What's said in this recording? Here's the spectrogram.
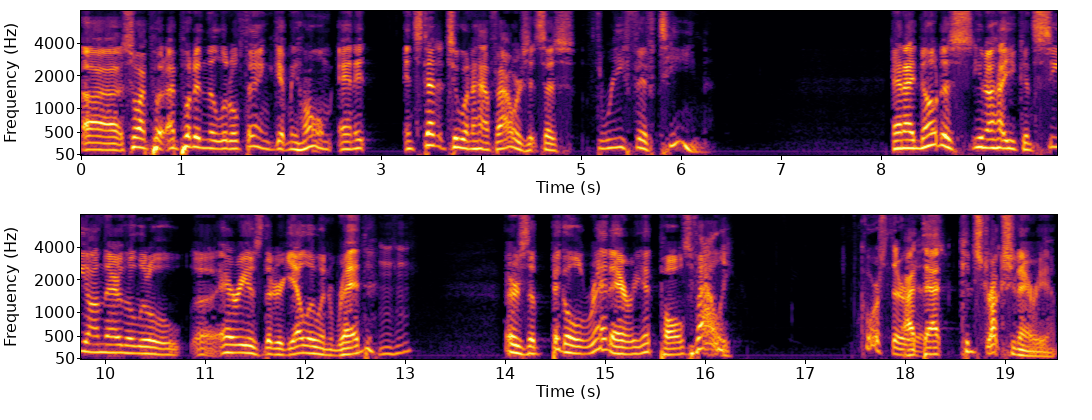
Uh, so I put I put in the little thing get me home, and it instead of two and a half hours, it says three fifteen. And I notice, you know how you can see on there the little uh, areas that are yellow and red. mm-hmm. There's a big old red area at Paul's Valley of course there at is. that construction area,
